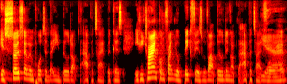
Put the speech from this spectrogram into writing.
It's so, so important that you build up the appetite because if you try and confront your big fears without building up the appetite Yeah. for it,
